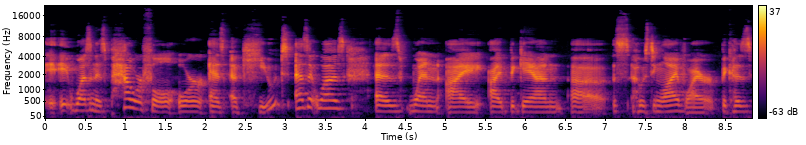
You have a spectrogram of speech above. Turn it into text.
it wasn't as powerful or as acute as it was as when I I began uh, hosting Livewire because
